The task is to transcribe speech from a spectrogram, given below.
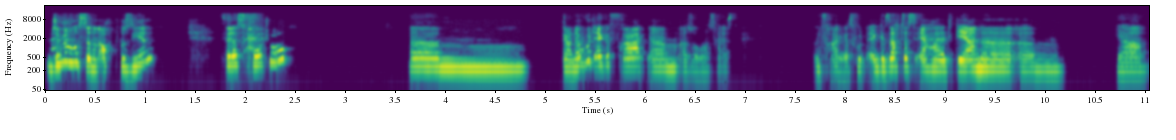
Jimmy musste dann auch posieren für das Foto. Ähm, genau, dann wurde er gefragt, ähm, also was heißt eine Frage, es wurde er gesagt, dass er halt gerne, ähm, ja,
